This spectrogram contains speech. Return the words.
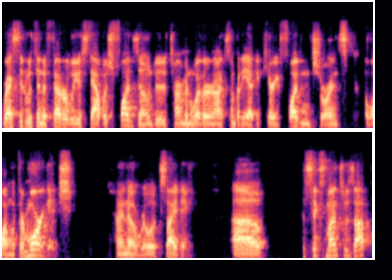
rested within a federally established flood zone to determine whether or not somebody had to carry flood insurance along with their mortgage. I know, real exciting. Uh, the six months was up.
